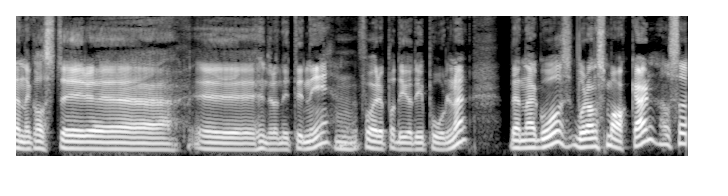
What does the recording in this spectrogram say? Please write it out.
Denne koster øh, øh, 199. Mm. Får det på de og de polene. Den er god. Hvordan smaker den? Og så,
